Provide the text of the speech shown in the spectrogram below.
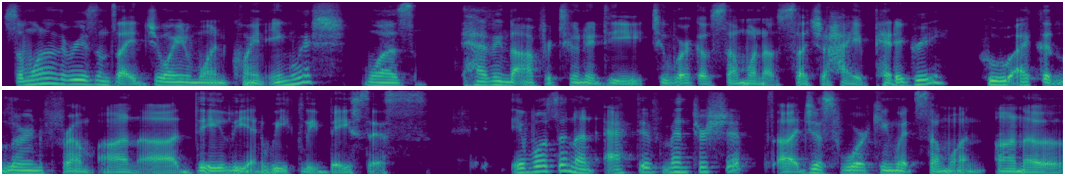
So, one of the reasons I joined OneCoin English was having the opportunity to work with someone of such a high pedigree who I could learn from on a daily and weekly basis it wasn't an active mentorship, uh, just working with someone on a,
